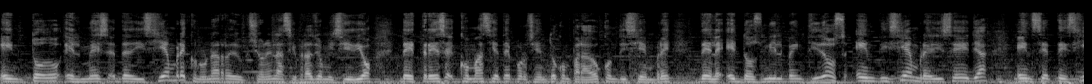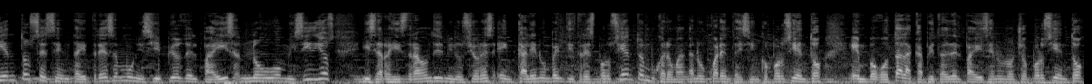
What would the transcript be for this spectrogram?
en todo el mes de diciembre, con una reducción en las cifras de homicidio de 3,7% comparado con diciembre del 2022. Eh, en diciembre, dice ella, en 763 municipios del país no hubo homicidios y se registraron disminuciones en Cali en un 23%, en Bucaramanga en un 45%, en Bogotá, la capital del país, en un 8%,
